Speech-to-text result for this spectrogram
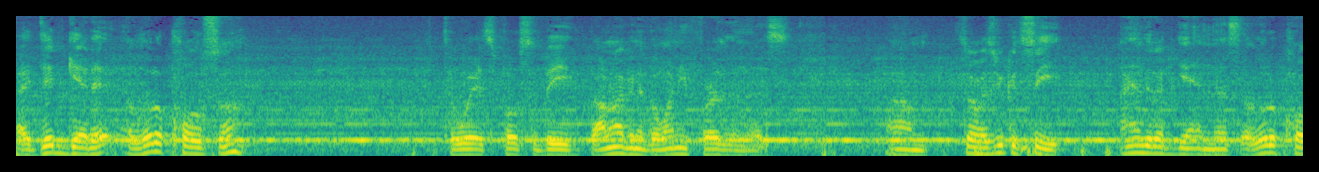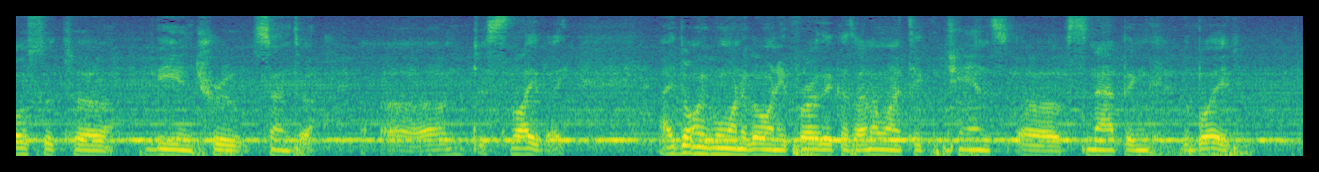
I did get it a little closer to where it's supposed to be, but I'm not to go any further than this. Um, so as you can see, I ended up getting this a little closer to being true center, uh, just slightly. I don't even want to go any further because I don't want to take the chance of snapping the blade.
